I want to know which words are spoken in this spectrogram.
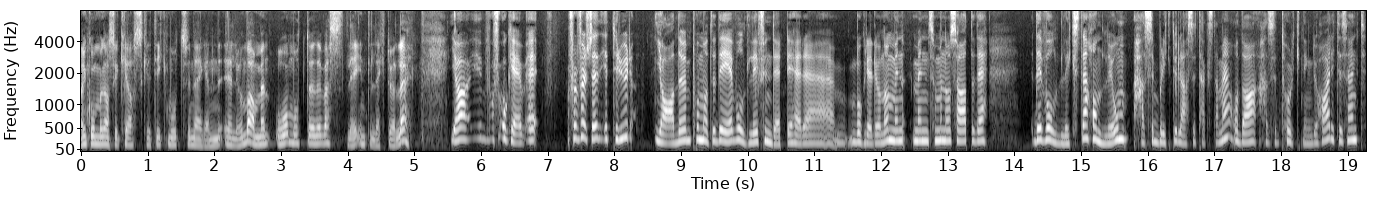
Han kom med ganske krass kritikk mot sin egen religion, da, men òg mot det vestlige intellektuelle. Ja, OK. For det første, jeg tror ja, det, måte, det er voldelig fundert, de her eh, bokreligionene, men, men som jeg nå sa, at det, det voldeligste handler jo om hvilket blikk du leser tekstene med, og da hvilken tolkning du har, ikke sant?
